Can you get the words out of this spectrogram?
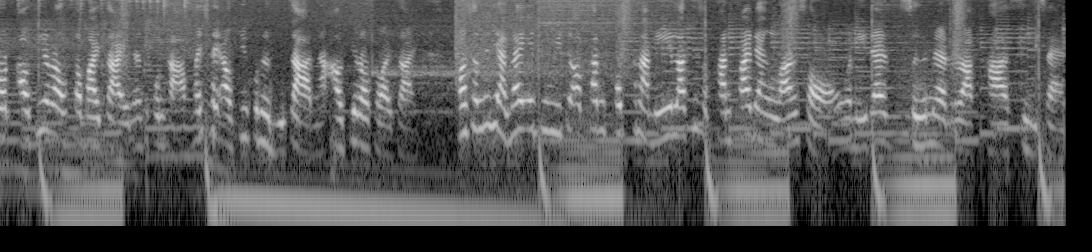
รถเอาที่เราสบายใจนะทุกคนค่ะ ไม่ใช่เอาที่คนอื่นวิจารณ์นะ เอาที่เราสบายใจ เพราะฉะนั้อยากได้ SUV ที่ออปชั่นครบขนาดนี้แล้วที่สำคัญป้ายแดงล้านสองวันนี้ได้ซื้อในราคา 4 0 0แสน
